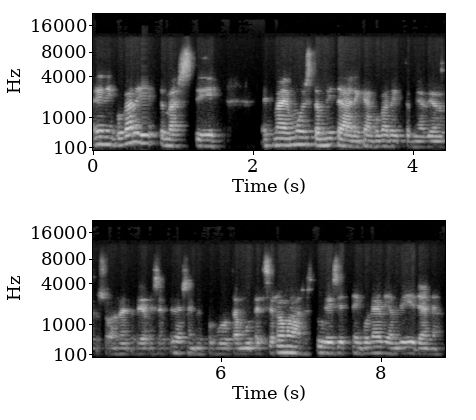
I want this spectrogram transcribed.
ei niin kuin välittömästi, et mä en muista mitään ikään kuin välittömiä vierotusoireita vielä 90-luvulta, mutta se romahdus tuli sitten niin kuin neljän, viiden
